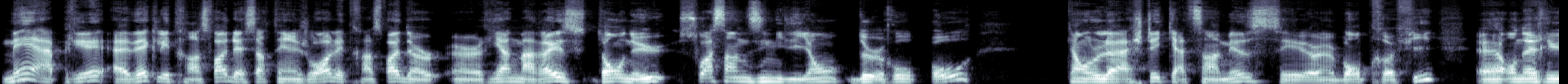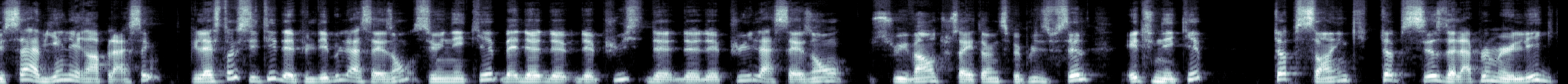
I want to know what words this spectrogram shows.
Mais après, avec les transferts de certains joueurs, les transferts d'un Ryan Marais, dont on a eu 70 millions d'euros pour, quand on l'a acheté 400 000, c'est un bon profit. Euh, on a réussi à bien les remplacer. Puis Leicester City, depuis le début de la saison, c'est une équipe, ben, depuis, la saison suivante où ça a été un petit peu plus difficile, est une équipe top 5, top 6 de la Premier League.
